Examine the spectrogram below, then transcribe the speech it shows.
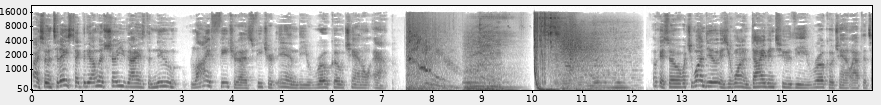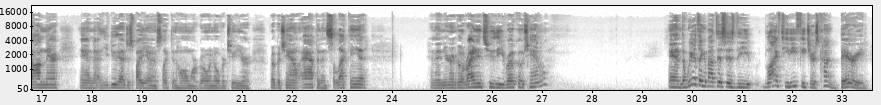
All right, so in today's tech video, I'm going to show you guys the new live feature that is featured in the Roku channel app. Okay, so what you want to do is you want to dive into the Roku channel app that's on there. And uh, you do that just by you know, selecting home or going over to your Roku channel app and then selecting it. And then you're going to go right into the Roku channel. And the weird thing about this is the live TV feature is kind of buried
